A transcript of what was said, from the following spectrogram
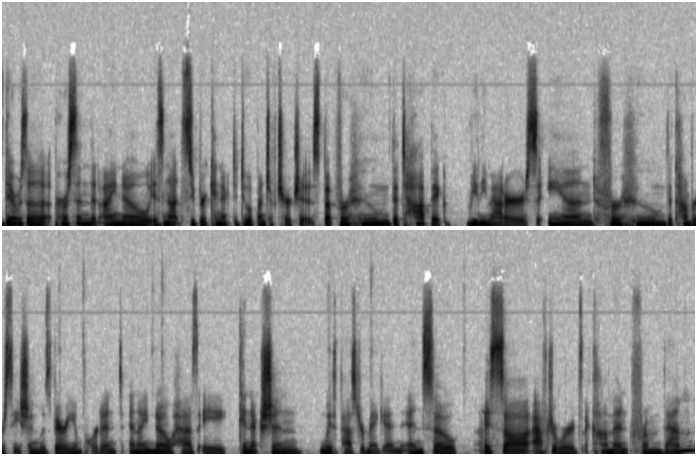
there was a person that I know is not super connected to a bunch of churches, but for whom the topic really matters and for whom the conversation was very important. And I know has a connection with Pastor Megan. And so I saw afterwards a comment from them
